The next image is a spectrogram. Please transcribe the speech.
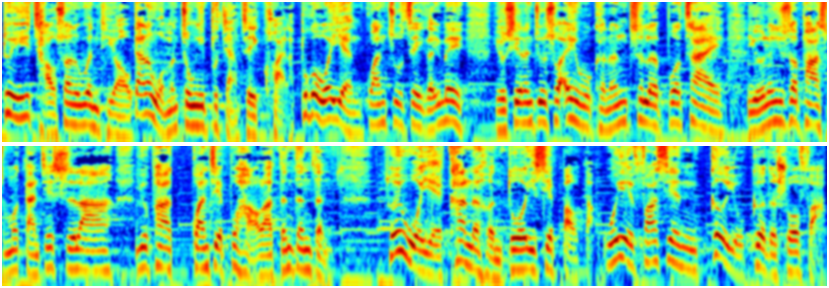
对于草酸的问题哦，当然我们中医不讲这一块了。不过我也很关注这个，因为有些人就说，哎，我可能吃了菠菜，有人就说怕什么胆结石啦，又怕关节不好啦，等等等。所以我也看了很多一些报道，我也发现各有各的说法。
